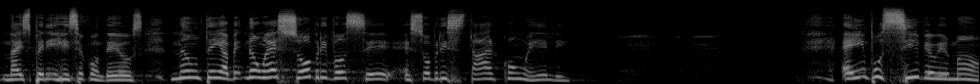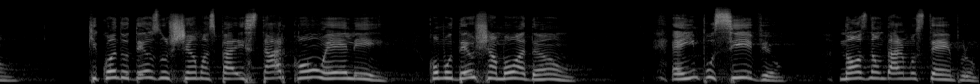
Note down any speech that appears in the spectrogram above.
na experiência com Deus. Não tem a ver. Não é sobre você, é sobre estar com Ele. É impossível, irmão, que quando Deus nos chama para estar com Ele, como Deus chamou Adão, é impossível nós não darmos tempo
